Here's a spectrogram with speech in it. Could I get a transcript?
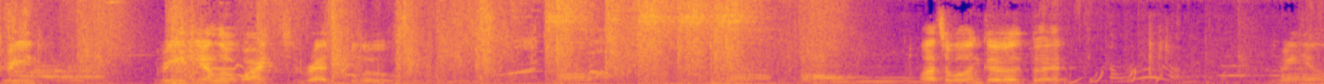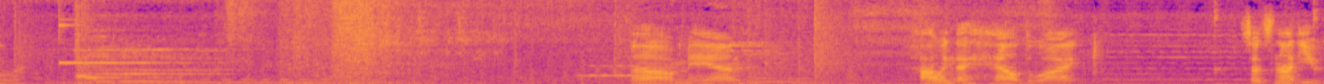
Green. Green, yellow, white, red, blue. Well, that's all well and good, but green, yellow. Oh man. How in the hell do I... So it's not you.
